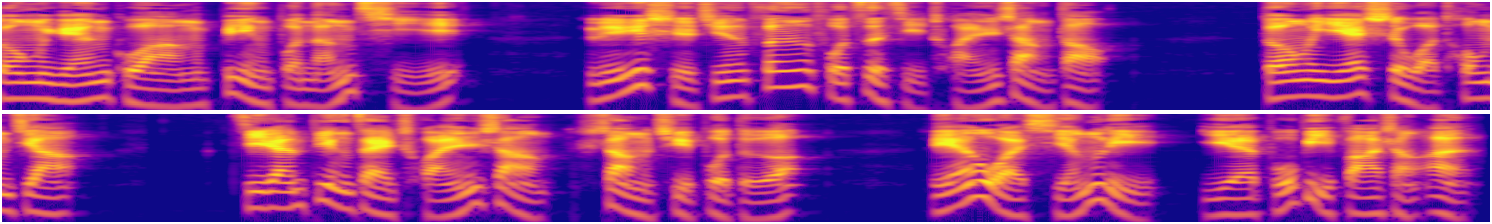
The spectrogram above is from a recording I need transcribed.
董元广并不能起，吕使君吩咐自己船上道：“董爷是我通家，既然病在船上，上去不得，连我行李也不必发上岸，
